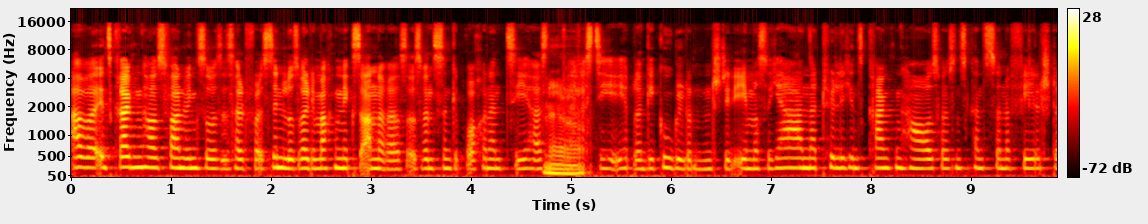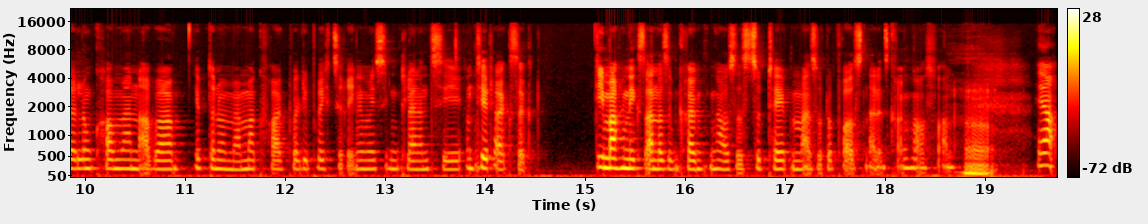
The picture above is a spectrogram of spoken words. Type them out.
Aber ins Krankenhaus fahren wegen sowas ist halt voll sinnlos, weil die machen nichts anderes, als wenn du einen gebrochenen Zeh hast. Ja. Weißt du, ich habe dann gegoogelt und dann steht eh immer so, ja, natürlich ins Krankenhaus, weil sonst kannst du zu einer Fehlstellung kommen. Aber ich habe dann meine Mama gefragt, weil die bricht sie regelmäßig einen kleinen Zeh. Und die hat auch gesagt, die machen nichts anderes im Krankenhaus, als zu tapen. Also du brauchst nicht ins Krankenhaus fahren. Ja. Ja,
